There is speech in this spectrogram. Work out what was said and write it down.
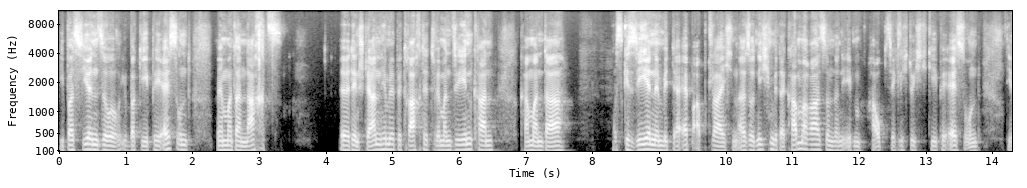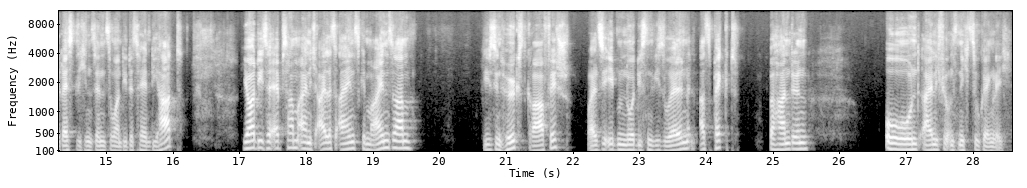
Die basieren so über GPS und wenn man dann nachts äh, den Sternenhimmel betrachtet, wenn man sehen kann, kann man da das Gesehene mit der App abgleichen. Also nicht mit der Kamera, sondern eben hauptsächlich durch GPS und die restlichen Sensoren, die das Handy hat. Ja, diese Apps haben eigentlich alles eins gemeinsam. Die sind höchst grafisch, weil sie eben nur diesen visuellen Aspekt behandeln und eigentlich für uns nicht zugänglich.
